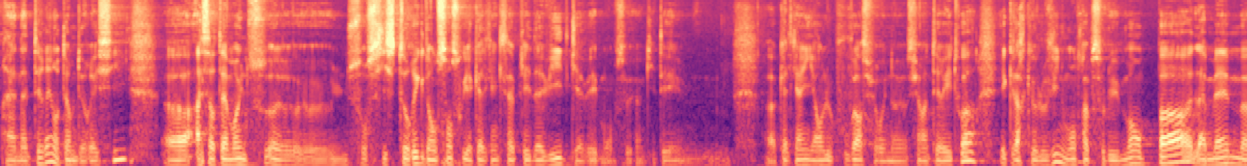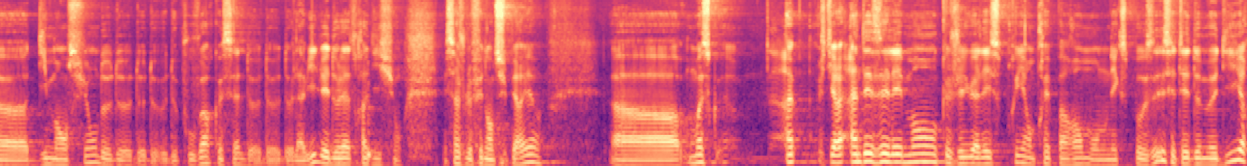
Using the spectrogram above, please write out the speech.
a un intérêt en termes de récit, a certainement une, une, source historique dans le sens où il y a quelqu'un qui s'appelait David, qui avait bon, qui était quelqu'un ayant le pouvoir sur, un territoire, et que l'archéologie ne montre absolument pas la même euh, dimension de, pouvoir que celle de, la Bible et de la tradition. Mais ça, je le fais dans le supérieur. Euh, moi, un, je dirais un des éléments que j'ai eu à l'esprit en préparant mon exposé, c'était de me dire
